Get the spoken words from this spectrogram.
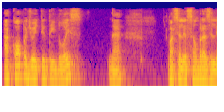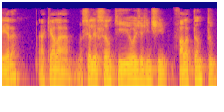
a Copa de 82, né, com a seleção brasileira, aquela seleção que hoje a gente fala tanto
